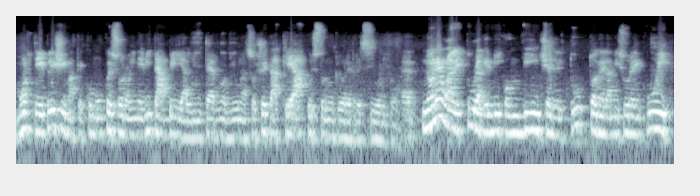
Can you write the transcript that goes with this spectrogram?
molteplici, ma che comunque sono inevitabili all'interno di una società che ha questo nucleo repressivo di fondo. Eh, non è una lettura che mi convince del tutto nella misura in cui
